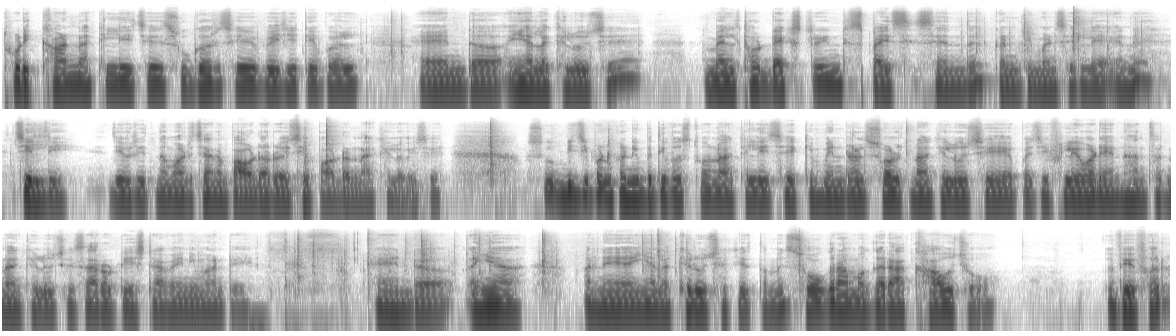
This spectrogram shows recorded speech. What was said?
થોડી ખાંડ નાખેલી છે સુગર છે વેજીટેબલ એન્ડ અહીંયા લખેલું છે મેલ્થોડેક્સ્ટ્રીન સ્પાઇસીસ એન્ડ કન્ટીમેન્ટ્સ એટલે એને ચીલી જેવી રીતના મરચાંના પાવડર હોય છે પાવડર નાખેલો હોય છે. સો બીજી પણ ઘણી બધી વસ્તુઓ નાખેલી છે કે મિનરલ સોલ્ટ નાખેલું છે, પછી ફ્લેવર્ડ એન્હાન્સર નાખેલું છે, સારો ટેસ્ટ આવે એની માટે. એન્ડ અહીંયા અને અહીંયા લખેલું છે કે તમે સો ગ્રામ અગર આ ખાઓ છો વેફર,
